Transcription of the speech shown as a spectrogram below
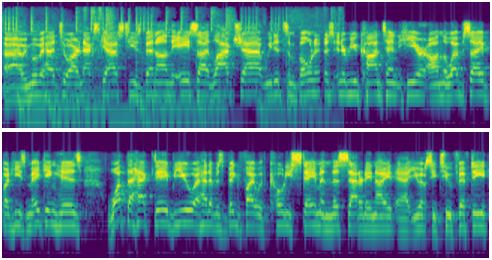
All right, we move ahead to our next guest. He's been on the A Side live chat. We did some bonus interview content here on the website, but he's making his What the Heck debut ahead of his big fight with Cody Stamann this Saturday night at UFC 250.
